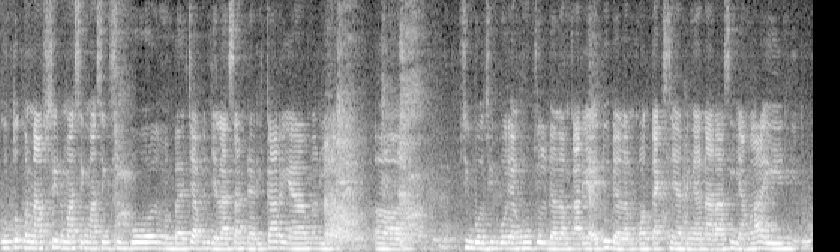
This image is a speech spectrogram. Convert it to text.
untuk menafsir masing-masing simbol membaca penjelasan dari karya melihat eh, simbol-simbol yang muncul dalam karya itu dalam konteksnya dengan narasi yang lain gitu.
